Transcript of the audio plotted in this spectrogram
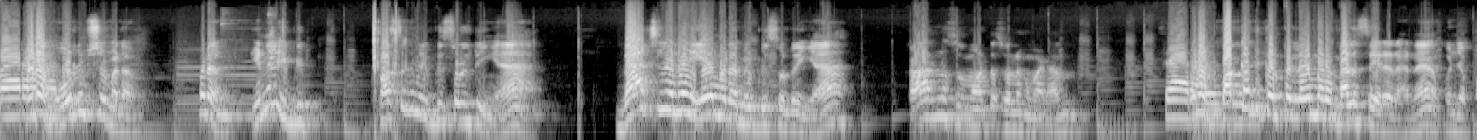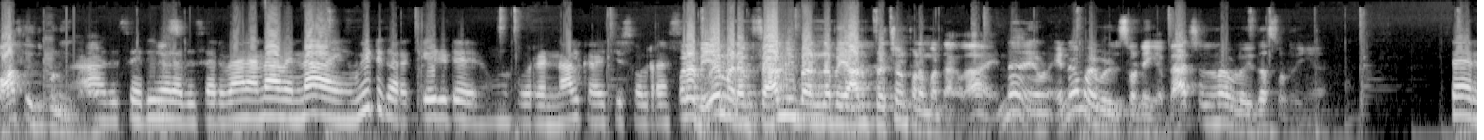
வேற மேடம் ஒரு நிமிஷம் மேடம் மேடம் என்ன இப்படி பசங்க இப்படி சொல்லிட்டீங்க? பேச்சுலர்னா ஏன் மேடம் இப்படி சொல்றீங்க? காரணம் சொல்ல மட்டும் சொல்லுங்க மேடம் சார் பக்கத்து கம்பெனில மேடம் வேலை செய்யறேன் கொஞ்சம் பார்த்து இது பண்ணுங்க. அது சரி வராது சார். நான் வேணா எங்க வீட்டுக்கார கேட்டுட்டு உங்களுக்கு ஒரு ரெண்டு நாள் கழிச்சு சொல்றேன் மேடம் ஏன் மேடம் ஃபேமிலி மேன் போய் யாரும் பிரச்சனை பண்ண மாட்டாங்களா? என்ன என்ன மேடம் சொல்றீங்க? பேச்சுலர்னா இவ்வளவு இதா சொல்றீங்க? சார்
